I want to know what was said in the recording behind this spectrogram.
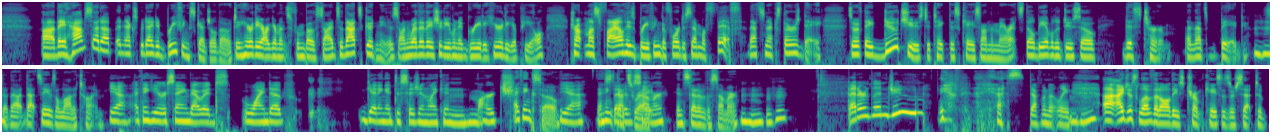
Uh, they have set up an expedited briefing schedule, though, to hear the arguments from both sides, so that's good news on whether they should even agree to hear the appeal. Trump must file his briefing before December 5th. That's next Thursday. So if they do choose to take this case on the merits, they'll be able to do so this term, and that's big. Mm-hmm. So that, that saves a lot of time. Yeah, I think you were saying that would wind up getting a decision like in March. I think so. yeah, I think instead that's of right. summer. Instead of the summer. Mm-hmm. Mm-hmm. Better than June. Yes, definitely. Mm-hmm. Uh, I just love that all these Trump cases are set to.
